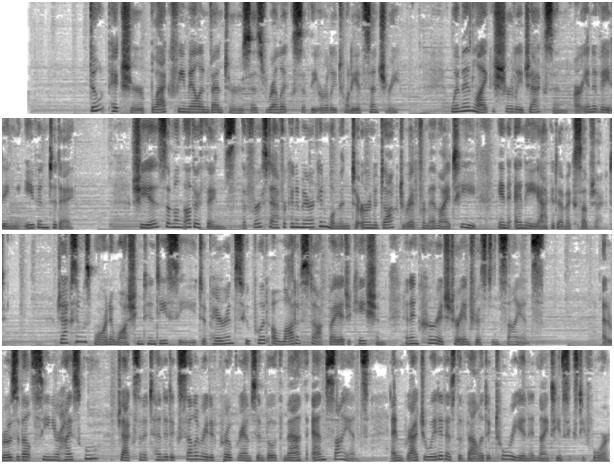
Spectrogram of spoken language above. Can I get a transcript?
Don't picture black female inventors as relics of the early 20th century. Women like Shirley Jackson are innovating even today. She is, among other things, the first African American woman to earn a doctorate from MIT in any academic subject. Jackson was born in Washington, D.C., to parents who put a lot of stock by education and encouraged her interest in science. At Roosevelt Senior High School, Jackson attended accelerated programs in both math and science and graduated as the valedictorian in 1964.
